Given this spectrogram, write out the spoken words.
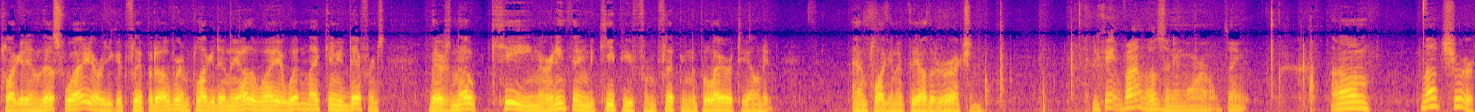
plug it in this way or you could flip it over and plug it in the other way. It wouldn't make any difference. There's no keying or anything to keep you from flipping the polarity on it and plugging it the other direction. You can't find those anymore, I don't think. Um, not sure.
